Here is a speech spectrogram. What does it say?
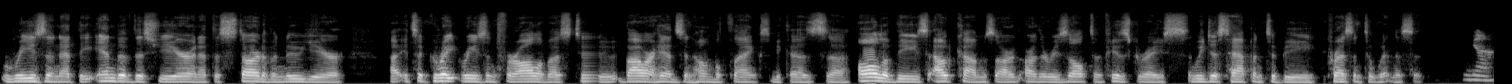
reason at the end of this year and at the start of a new year. Uh, it's a great reason for all of us to bow our heads in humble thanks because uh, all of these outcomes are, are the result of His grace. We just happen to be present to witness it. Yeah,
